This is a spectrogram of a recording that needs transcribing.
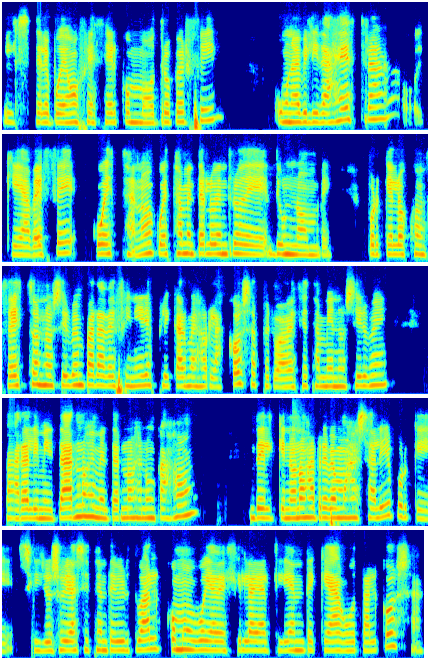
se le pueden ofrecer como otro perfil una habilidad extra que a veces cuesta, ¿no? Cuesta meterlo dentro de, un nombre, porque los conceptos nos sirven para definir explicar mejor las cosas, pero a veces también nos sirven para limitarnos y meternos en un cajón del que no nos atrevemos a salir, porque si yo soy asistente virtual, ¿cómo voy a decirle al cliente que hago tal cosa?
